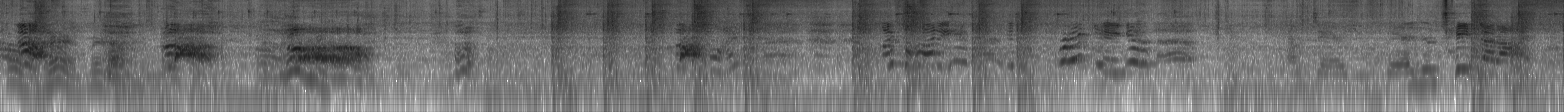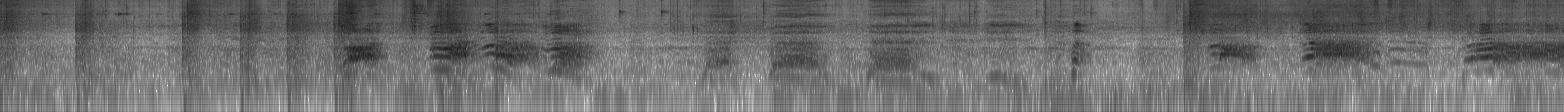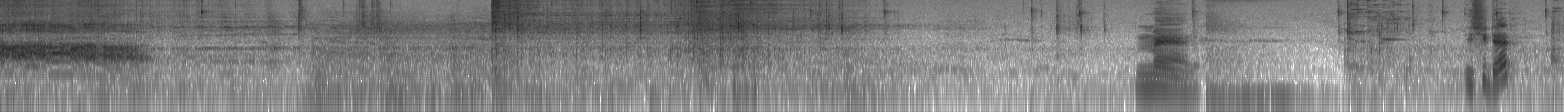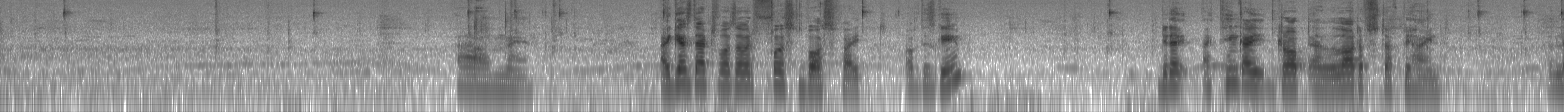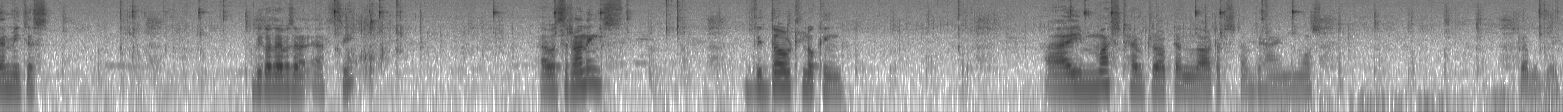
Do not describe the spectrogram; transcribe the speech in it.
Oh man, man. man. What? My body! It's breaking! How dare you bare your teeth at I! Man. Is she dead? Oh man. I guess that was our first boss fight of this game. Did I? I think I dropped a lot of stuff behind. Let me just... Because I was... Uh, see? I was running without looking. I must have dropped a lot of stuff behind, most probably.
